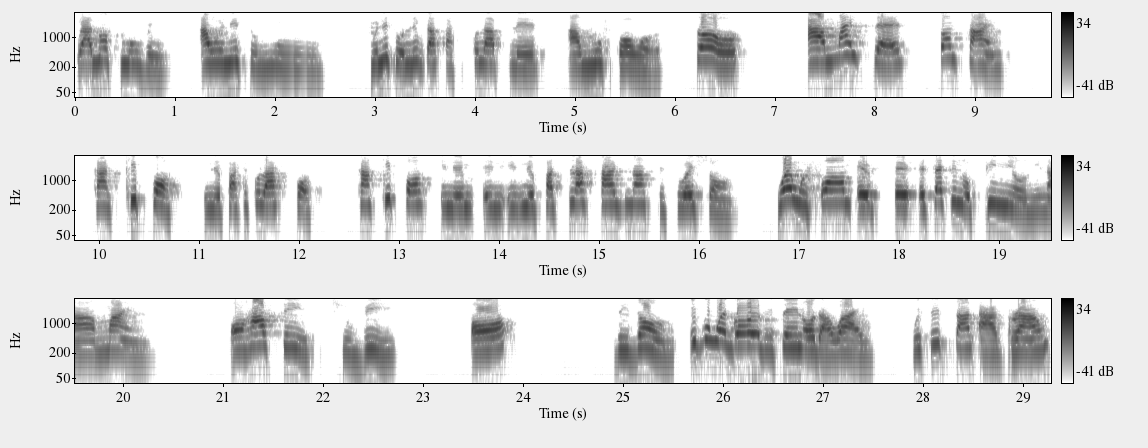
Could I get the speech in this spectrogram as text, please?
We are not moving and we need to move. We need to leave that particular place and move forward. So our mindset sometimes can keep us in a particular spot, can keep us in a, in, in a particular stagnant situation when we form a, a, a certain opinion in our mind on how things should be or be done. Even when God is saying otherwise, we still stand our ground.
